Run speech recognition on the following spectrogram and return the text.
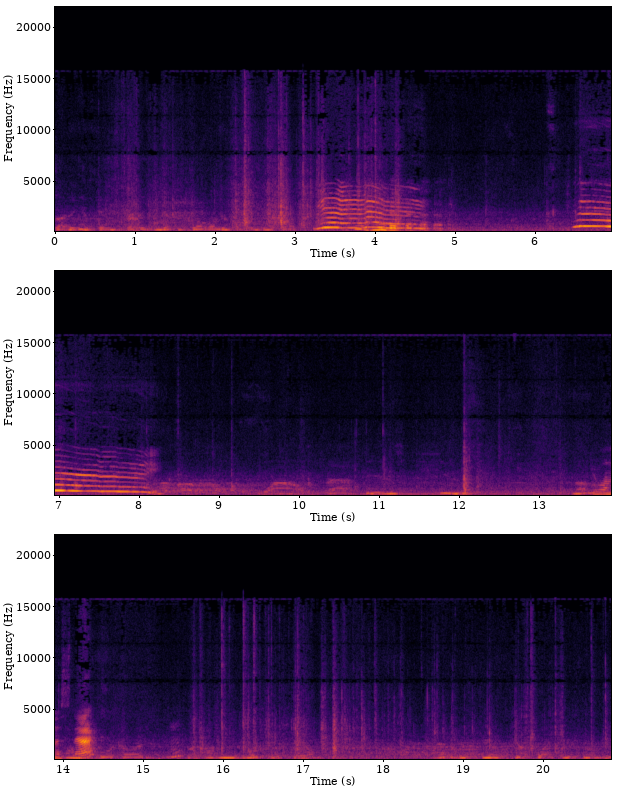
exciting if Kenny Perry can get to 12 under par with this Yay! Yay! Wow, that is huge. Not You want a snack? scorecard, but on the hmm? emotional scale. That is going to feel just like your trophy.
